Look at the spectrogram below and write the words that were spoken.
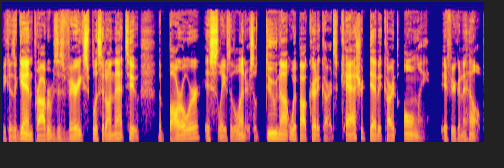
Because again, Proverbs is very explicit on that too. The borrower is slave to the lender. So do not whip out credit cards, cash or debit card only if you're going to help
